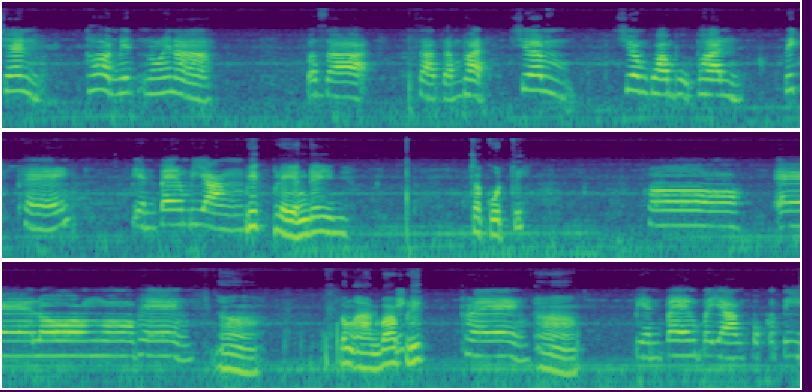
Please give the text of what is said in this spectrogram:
เช่น ทอดเม็ดน้อยหนาประสาท สาทสัมผัส เชื่อมเชื่อมความผูกพันพลิกแผงเปลี่ยนแปลงไปอย่างพลิกเพลงได้ยังไงสะกดสิพอแอลองงอแพงอ่าต้องอ่านว่าพลิกแพลงอ่า เปลี่ยนแปลงไปอย่างปกติ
